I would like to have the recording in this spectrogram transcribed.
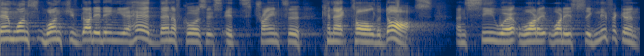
then once, once you've got it in your head, then of course it's, it's trying to connect all the dots and see where, what, it, what is significant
